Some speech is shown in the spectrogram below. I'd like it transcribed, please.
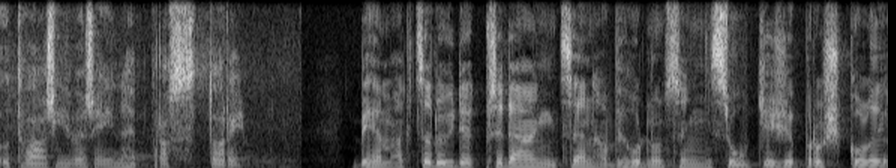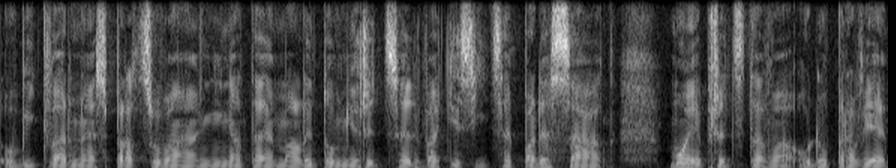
utváří veřejné prostory. Během akce dojde k předání cen a vyhodnocení soutěže pro školy o výtvarné zpracování na téma Litoměřice 2050 Moje představa o dopravě.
